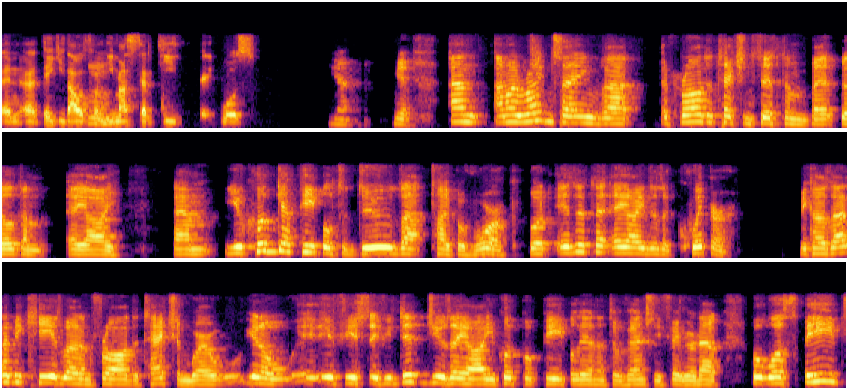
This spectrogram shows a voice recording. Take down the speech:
and uh, take it out mm. from the master key that it was. Yeah, yeah. And am I right in saying that a fraud detection system built on AI, um, you could get people to do that type of work, but is it that AI does it quicker because that'd be key as well in fraud detection where you know if you if you did use ai you could put people in and to eventually figure it out but was speed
